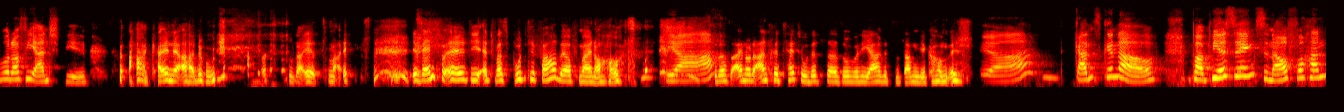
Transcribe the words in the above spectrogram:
worauf ich anspiele. Ah, keine Ahnung, was du da jetzt meinst. Eventuell die etwas bunte Farbe auf meiner Haut. Ja. So das ein oder andere Tattoo, das da so über die Jahre zusammengekommen ist. Ja, ganz genau. Ein paar Piercings sind auch vorhanden.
